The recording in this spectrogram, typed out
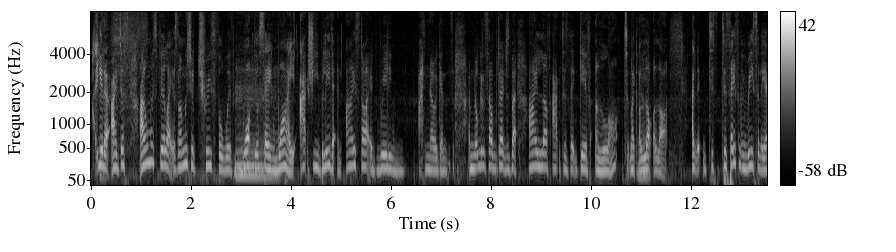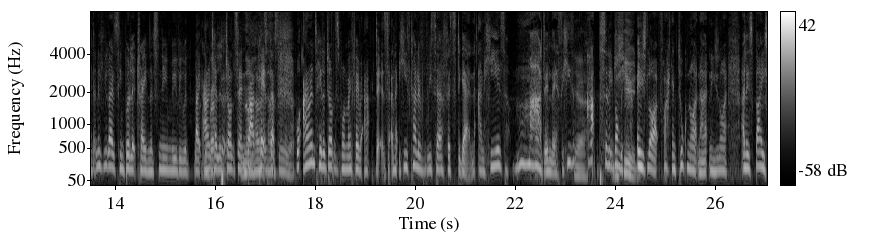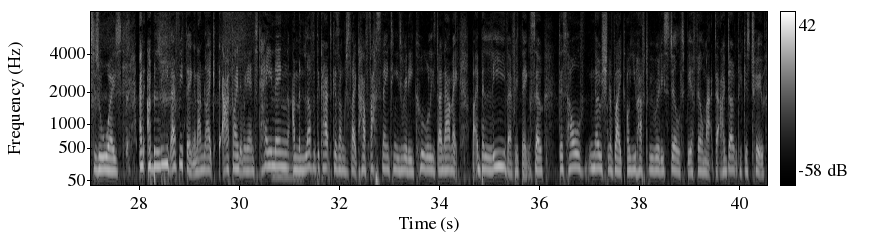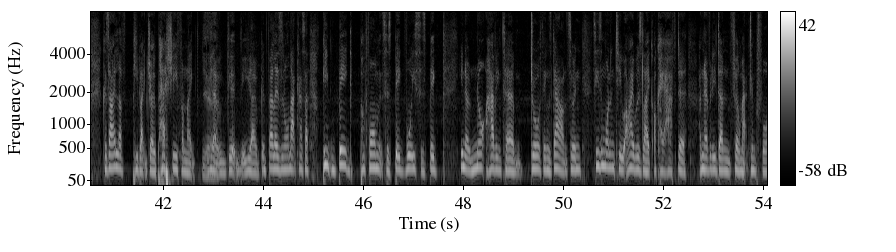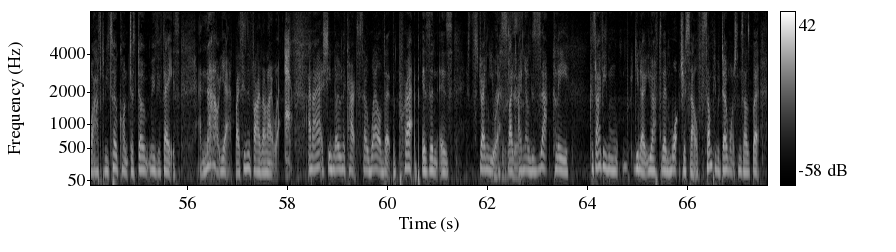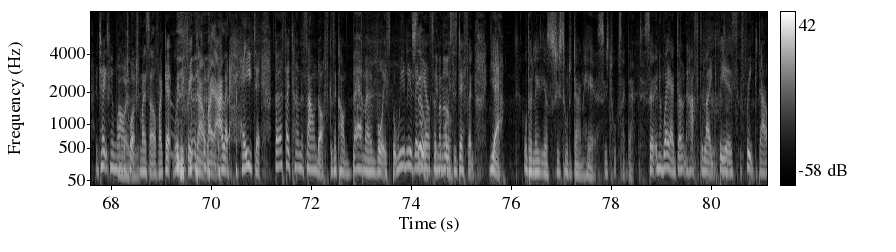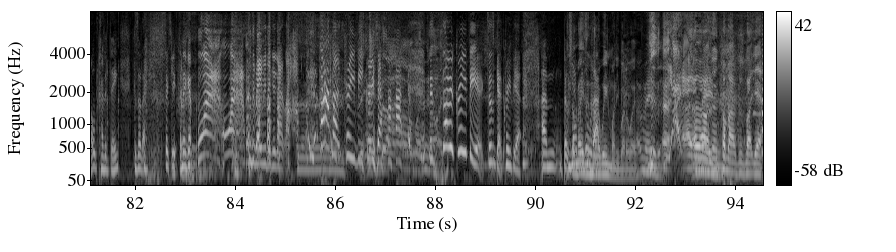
you know, I just, I almost feel like as long as you're truthful with what you're mm. saying, why, actually you believe it. And I started really. I know again, I'm not going to sound pretentious, but I love actors that give a lot, like a lot, a lot. And to, to say something recently, I don't know if you guys have seen Bullet Train, this new movie with like Aaron Taylor Pitt? Johnson, No, Brad Pitt, and stuff. seen it yet. Well, Aaron Taylor Johnson is one of my favorite actors, and he's kind of resurfaced again, and he is mad in this. He's Yeah. absolutely bonkers. huge. He's like fucking talking like that, and he's like, and his face is always, and I believe everything, and I'm like, I find it really entertaining. Mm. I'm in love with the character because I'm just like, how fascinating. He's really cool. He's dynamic, but I believe everything. So this whole notion of like, oh, you have to be really still to be a film actor, I don't think is true because I love people like Joe Pesci from like you know the- you know Goodfellas and all that kind of stuff. Pe- big performances, big voices, big you know not having to draw things down. So in season one and two, I was like, okay, I have to. I've never really done film acting before. I have to be so conscious. Don't move your face. And now, yeah, by season five, I'm like, "Wah." and I actually know the character so well that the prep isn't as strenuous. Like I know exactly. Because I've even, you know, you have to then watch yourself. Some people don't watch themselves, but it takes me a while Oh, to watch do. myself. I get really freaked out. Like I like hate it. First, I turn the sound off because I can't bear my own voice. But weirdly, as Still, Elsa, my voice is different. Yeah. Although Lady Elsa, she's sort of down here, so she talks like that. So in a way, I don't have to like be as freaked out kind of thing because I'm like So cute. and they go wah, wah, to the baby thing again. creepy, creepy. it's so creepy. It does get creepier. Um, but That's yeah, amazing all that, Halloween money, by the way. Amazing. Just, uh, Amazing. Come out just like yeah.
